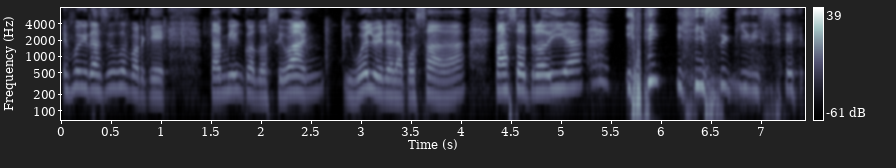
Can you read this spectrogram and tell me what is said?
Es muy gracioso porque también cuando se van y vuelven a la posada, pasa otro día y, y Suki dice,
